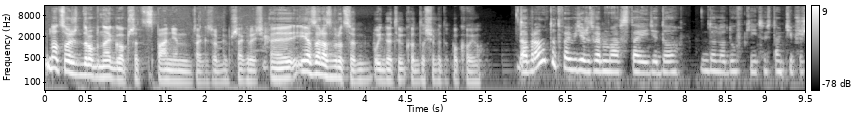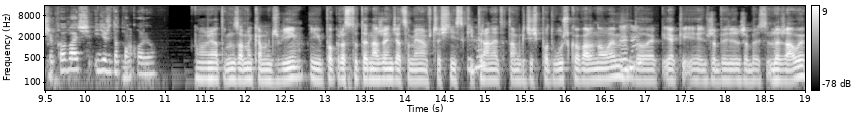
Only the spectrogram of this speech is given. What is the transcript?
No coś drobnego przed spaniem, tak żeby przegryźć. E, Ja zaraz wrócę, pójdę tylko do siebie do pokoju. Dobra, no to twoja widzisz, że twoja mama wstaje, idzie do, do lodówki coś tam ci przyszykować, idziesz do No. pokoju. No ja tam zamykam drzwi i po prostu te narzędzia, co miałem wcześniej skitrane, to tam gdzieś pod łóżko walnąłem, Mhm. do jak, jak, żeby, żeby leżały.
